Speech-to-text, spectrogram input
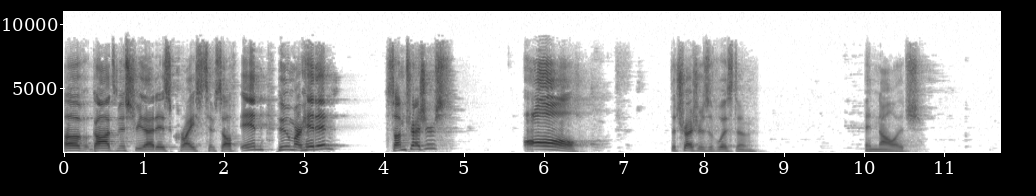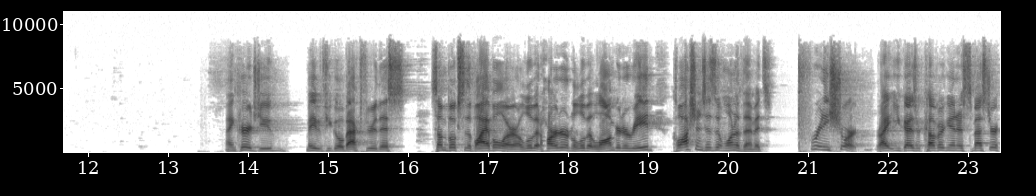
of God's mystery that is Christ himself in whom are hidden some treasures? All the treasures of wisdom and knowledge. I encourage you maybe if you go back through this some books of the Bible are a little bit harder and a little bit longer to read. Colossians isn't one of them. It's pretty short, right? You guys are covering it in a semester.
